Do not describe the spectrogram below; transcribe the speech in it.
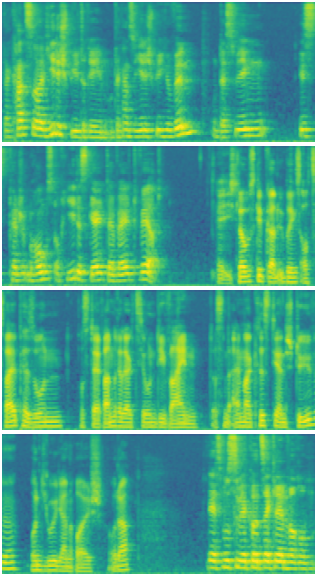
da kannst du halt jedes Spiel drehen und da kannst du jedes Spiel gewinnen und deswegen ist Patrick Mahomes auch jedes Geld der Welt wert. Ich glaube, es gibt gerade übrigens auch zwei Personen aus der RAN-Redaktion, die weinen. Das sind einmal Christian Stüwe und Julian Reusch, oder? Jetzt musst du mir kurz erklären, warum.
